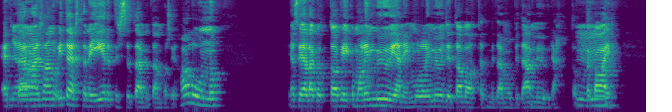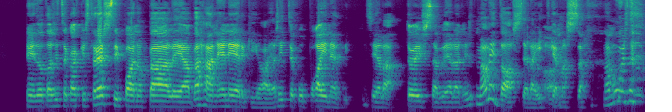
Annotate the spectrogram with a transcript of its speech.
että Joo. mä en saanut itsestäni irti sitä, mitä mä olisin halunnut. Ja siellä kun toki, kun mä olin myyjä, niin mulla oli myyntitavoitteet, mitä mun pitää myydä, totta Mm. kai. Niin tota, sitten se kaikki stressipaino päälle ja vähän energiaa ja sitten joku paine siellä töissä vielä, niin sitten mä olin taas siellä itkemässä. Mä muistan,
